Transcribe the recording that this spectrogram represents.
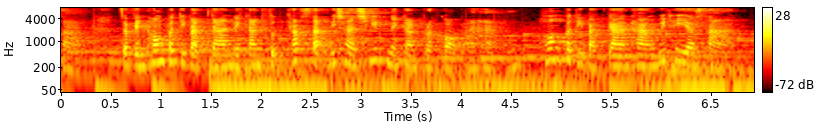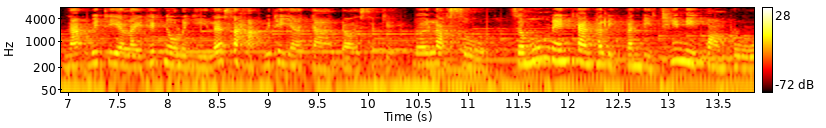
ศาสตร์ จะเป็นห้องปฏิบัติการในการฝึกทักษะวิชาชีพในการประกอบอาหาร ห้องปฏิบัติการทางวิทยาศาสตร์ณวิทยาลัยเทคโนโลยีและสหวิทยาการดอยสะเก็ด โดยหลักสูตร จะมุ่งเน้นการผลิตบัณฑิตที่มีความรู้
